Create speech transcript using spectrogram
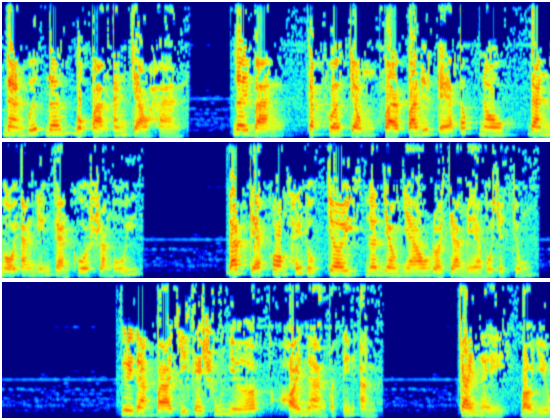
Nàng bước đến một bàn ăn chào hàng. Nơi bàn, cặp vợ chồng và ba đứa trẻ tóc nâu đang ngồi ăn những càng cua rang muối. Đám trẻ con thấy đồ chơi nên nhao nhao đòi cha mẹ mua cho chúng. Người đàn bà chỉ cây súng nhựa hỏi nàng bằng tiếng Anh. Cái này bao nhiêu?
